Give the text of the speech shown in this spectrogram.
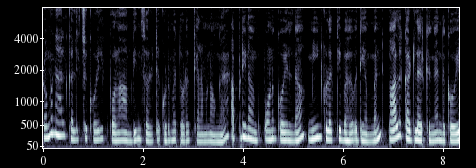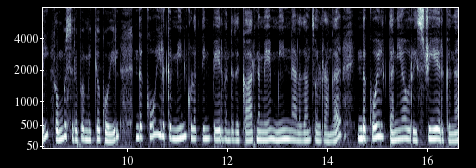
ரொம்ப நாள் கழிச்சு கோயிலுக்கு போகலாம் அப்படின்னு சொல்லிட்டு குடும்பத்தோட கிளம்புனவங்க. அப்படி நாங்கள் போன கோயில் தான் மீன் குளத்தி பகவதி அம்மன். பாலக்காட்டில் இருக்குங்க இந்த கோயில். ரொம்ப சிறப்பு மிக்க கோயில். இந்த கோயிலுக்கு மீன் குளத்தின் பேர் வந்தது காரணமே மீன்னால தான் சொல்கிறாங்க இந்த கோயிலுக்கு தனியாக ஒரு ஹிஸ்ட்ரியே இருக்குங்க.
